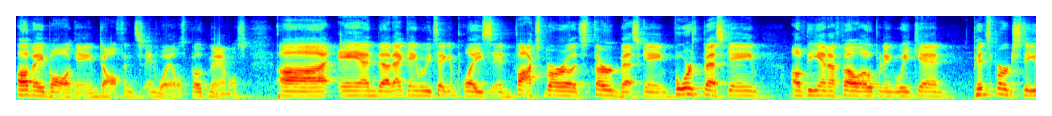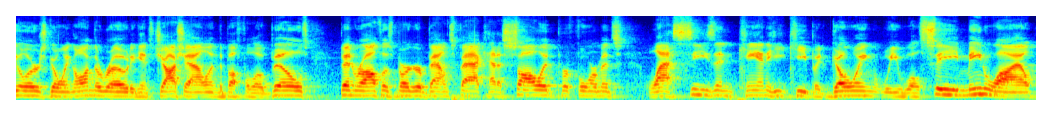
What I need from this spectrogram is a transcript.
of a ball game. Dolphins and whales, both mammals. Uh, and uh, that game will be taking place in Foxborough. It's third best game, fourth best game of the NFL opening weekend. Pittsburgh Steelers going on the road against Josh Allen, the Buffalo Bills. Ben Roethlisberger bounced back, had a solid performance last season. Can he keep it going? We will see. Meanwhile,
